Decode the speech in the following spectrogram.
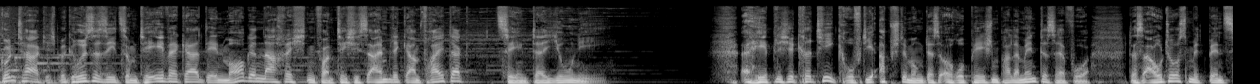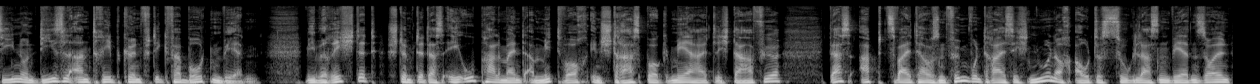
Guten Tag, ich begrüße Sie zum TE-Wecker, den Morgennachrichten von Tichys Einblick am Freitag, 10. Juni. Erhebliche Kritik ruft die Abstimmung des Europäischen Parlaments hervor, dass Autos mit Benzin- und Dieselantrieb künftig verboten werden. Wie berichtet, stimmte das EU-Parlament am Mittwoch in Straßburg mehrheitlich dafür, dass ab 2035 nur noch Autos zugelassen werden sollen,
